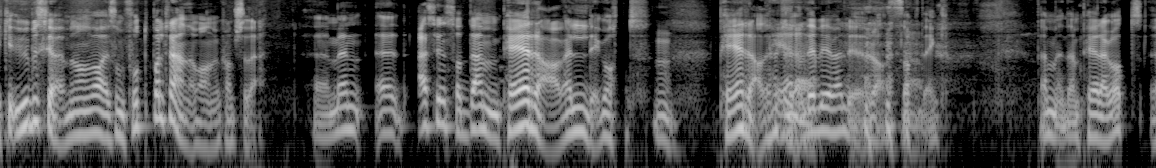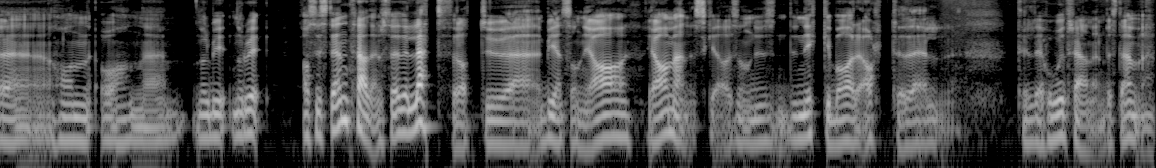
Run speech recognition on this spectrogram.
Ikke ubeskrevet, men han var som fotballtrener, var han jo kanskje det. Eh, Men eh, jeg syns at dem pæra veldig godt. Mm. Pæra, det, Pæra. det blir veldig rart sagt, egentlig. Dem, dem pæra godt. Eh, han, og han eh, Når det blir, når er assistenttrener, så er det lett for at du eh, blir en sånn ja- ja-menneske. altså, du, du nikker bare alt til det, til det hovedtreneren bestemmer.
